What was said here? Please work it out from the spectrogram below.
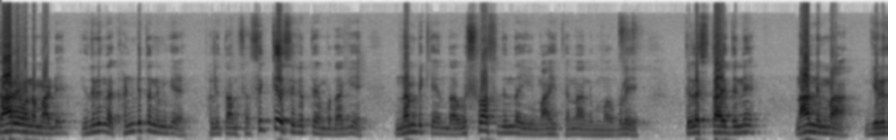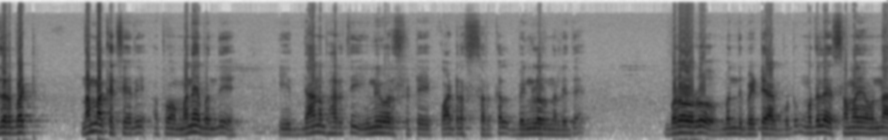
ಕಾರ್ಯವನ್ನು ಮಾಡಿ ಇದರಿಂದ ಖಂಡಿತ ನಿಮಗೆ ಫಲಿತಾಂಶ ಸಿಕ್ಕೇ ಸಿಗುತ್ತೆ ಎಂಬುದಾಗಿ ನಂಬಿಕೆಯಿಂದ, ವಿಶ್ವಾಸದಿಂದ ಈ ಮಾಹಿತಿಯನ್ನು ನಿಮ್ಮ ಬಳಿ ತಿಳಿಸ್ತಾ ಇದ್ದೀನಿ. ನಾನು ನಿಮ್ಮ ಗಿರಿಧರ್ ಭಟ್. ನಮ್ಮ ಕಚೇರಿ ಅಥವಾ ಮನೆ ಬಂದು ಈ ಜ್ಞಾನಭಾರತಿ ಯೂನಿವರ್ಸಿಟಿ ಕ್ವಾರ್ಟರ್ಸ್ ಸರ್ಕಲ್ ಬೆಂಗಳೂರಿನಲ್ಲಿದೆ. ಬರೋರು ಬಂದು ಭೇಟಿ ಆಗ್ಬೋದು. ಮೊದಲೇ ಸಮಯವನ್ನು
